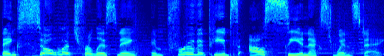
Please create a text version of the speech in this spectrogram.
Thanks so much for listening. Improve it, peeps. I'll see you next Wednesday.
